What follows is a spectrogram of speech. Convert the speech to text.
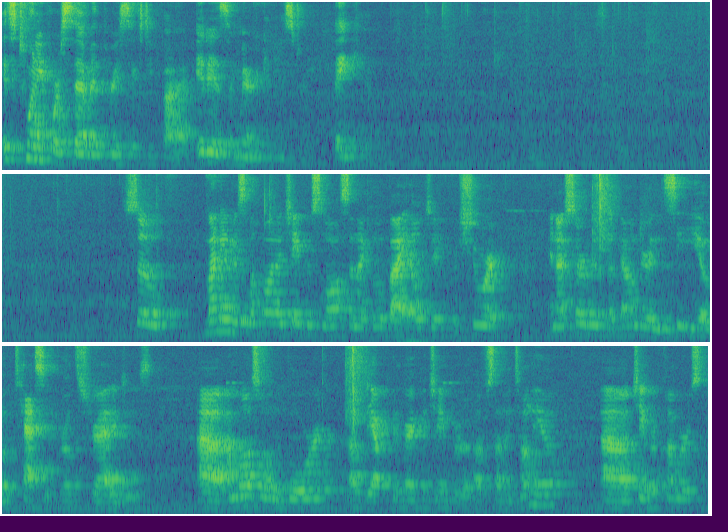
It's 24 7, 365. It is American history. Thank you. So, my name is LaJuana Chambers Lawson. I go by LJ for short, and I serve as the founder and CEO of Tacit Growth Strategies. Uh, I'm also on the board of the African American Chamber of San Antonio, uh, Chamber of Commerce.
